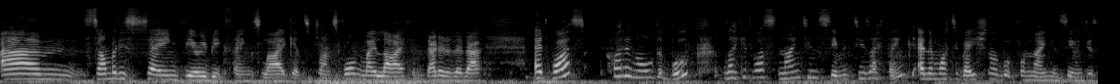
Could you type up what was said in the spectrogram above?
Um, somebody's saying very big things like it's transformed my life and da da da da. It was quite an older book, like it was 1970s, I think, and a motivational book from 1970s.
